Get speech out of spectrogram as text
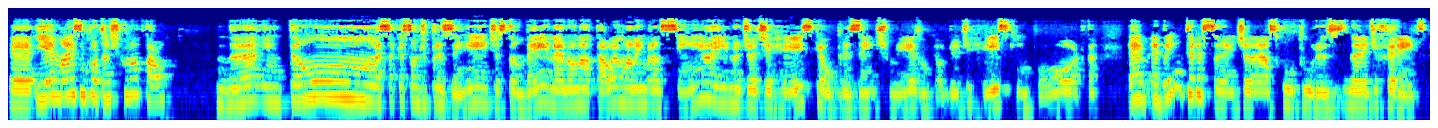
é, e é mais importante que o Natal né? Então, essa questão de presentes também, né? No Natal é uma lembrancinha e no Dia de Reis, que é o presente mesmo, que é o Dia de Reis que importa. É, é bem interessante, né? As culturas né, diferentes.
